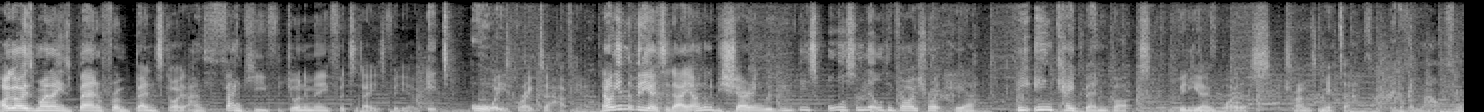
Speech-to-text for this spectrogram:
Hi guys, my name is Ben from Ben's Guide and thank you for joining me for today's video. It's always great to have you. Now in the video today, I'm going to be sharing with you this awesome little device right here, the Inkee Benbox Video Wireless Transmitter. A bit of a mouthful.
